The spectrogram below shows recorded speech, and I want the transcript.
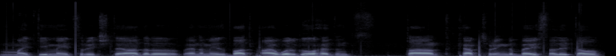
my teammates reach the other enemies, but I will go ahead and start capturing the base a little.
